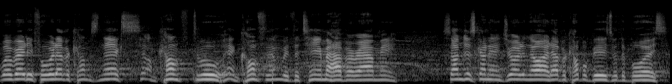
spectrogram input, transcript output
We're ready for whatever comes next. I'm comfortable and confident with the team I have around me. So I'm just going to enjoy tonight, have a couple beers with the boys,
